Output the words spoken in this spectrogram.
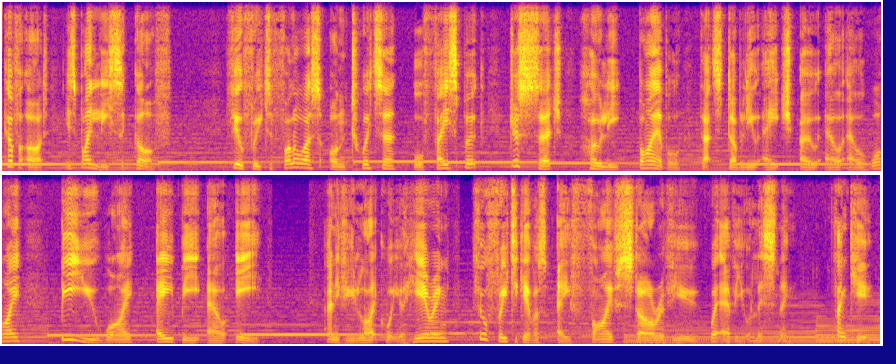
Cover art is by Lisa Goff. Feel free to follow us on Twitter or Facebook. Just search Wholly Bible. That's W H O L L Y B U Y A B L E. And if you like what you're hearing, feel free to give us a five star review wherever you're listening. Thank you.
